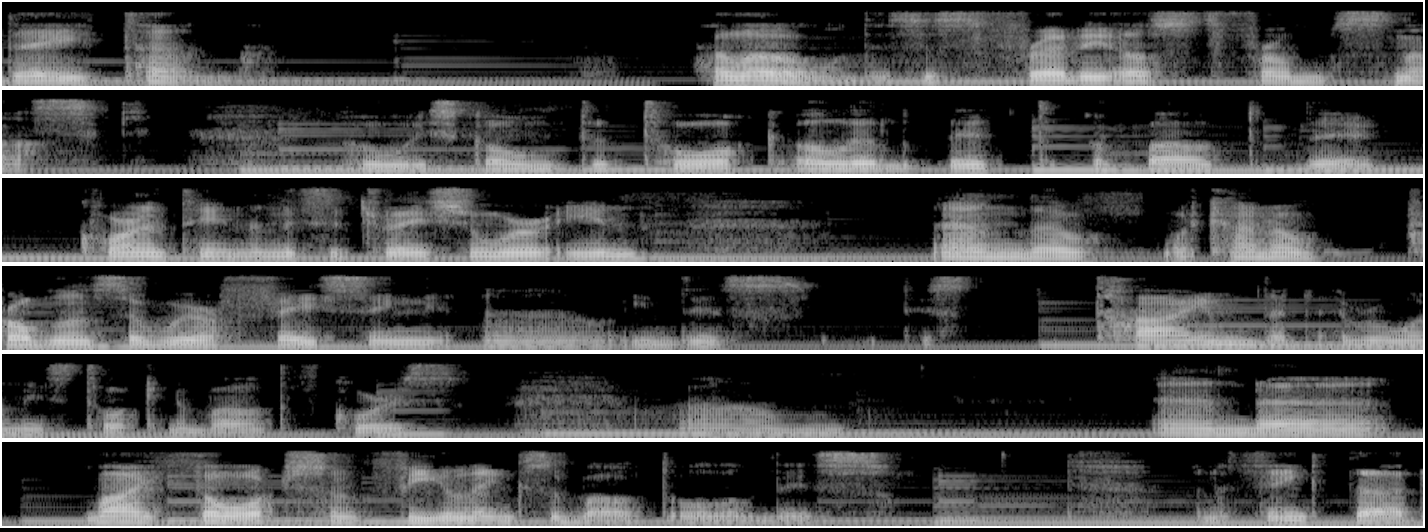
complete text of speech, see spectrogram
Day 10. Hello, this is Freddy Öst from Snask, who is going to talk a little bit about the quarantine and the situation we're in, and uh, what kind of problems that we are facing uh, in this this time that everyone is talking about, of course, um, and uh, my thoughts and feelings about all of this. And I think that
